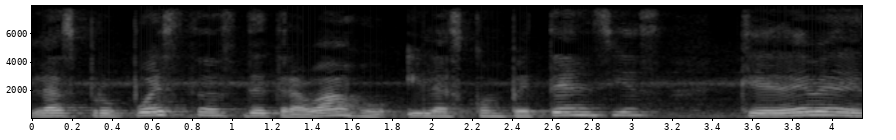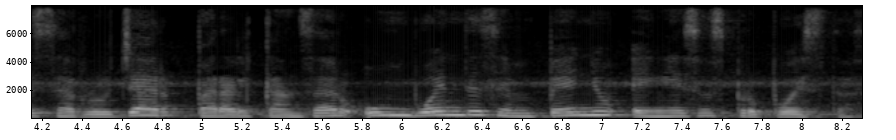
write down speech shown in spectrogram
las propuestas de trabajo y las competencias que debe desarrollar para alcanzar un buen desempeño en esas propuestas,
